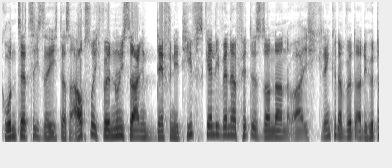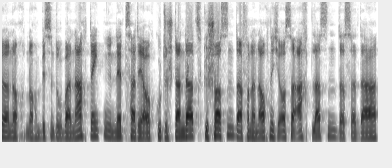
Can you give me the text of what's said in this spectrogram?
grundsätzlich sehe ich das auch so. Ich würde nur nicht sagen, definitiv Skelly, wenn er fit ist, sondern oh, ich denke, da wird Adi Hütter noch, noch ein bisschen drüber nachdenken. Netz hat ja auch gute Standards geschossen, davon dann auch nicht außer Acht lassen, dass er da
